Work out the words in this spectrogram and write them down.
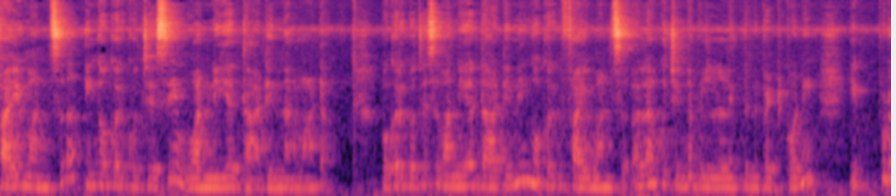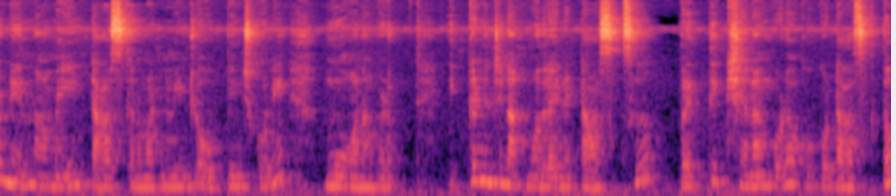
ఫైవ్ మంత్స్ ఇంకొకరికి వచ్చేసి వన్ ఇయర్ దాటిందనమాట ఒకరికి వచ్చేసి వన్ ఇయర్ దాటింది ఇంకొకరికి ఫైవ్ మంత్స్ అలా ఒక చిన్న పిల్లల్ని ఇద్దరిని పెట్టుకొని ఇప్పుడు నేను నా మెయిన్ టాస్క్ అనమాట నేను ఇంట్లో ఒప్పించుకొని మూవ్ ఆన్ అవ్వడం. ఇక్కడి నుంచి నాకు మొదలైన టాస్క్స్ ప్రతి క్షణం కూడా ఒక్కొక్క టాస్క్తో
